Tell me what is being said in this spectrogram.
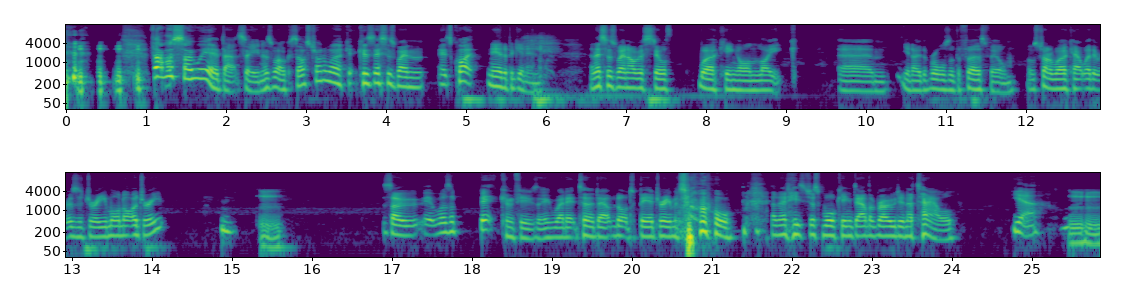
that was so weird that scene as well because I was trying to work it because this is when it's quite near the beginning, and this is when I was still working on like um you know the rules of the first film. I was trying to work out whether it was a dream or not a dream, Mm. so it was a bit confusing when it turned out not to be a dream at all, and then he's just walking down the road in a towel. yeah, hmm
